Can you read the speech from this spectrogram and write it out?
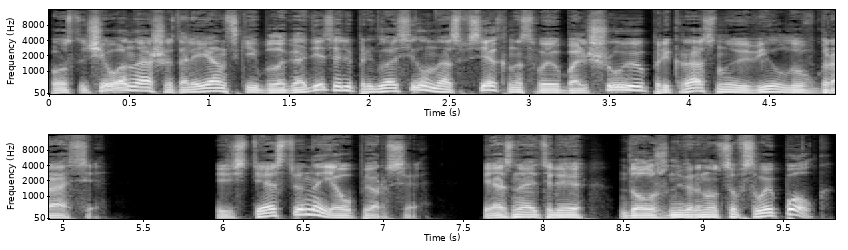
После чего наш итальянский благодетель пригласил нас всех на свою большую прекрасную виллу в Грасе. Естественно, я уперся. Я, знаете ли, должен вернуться в свой полк.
